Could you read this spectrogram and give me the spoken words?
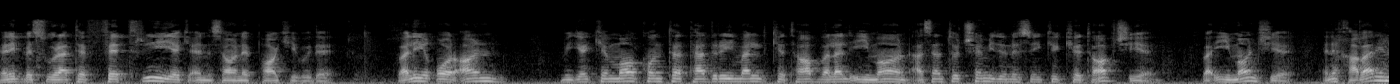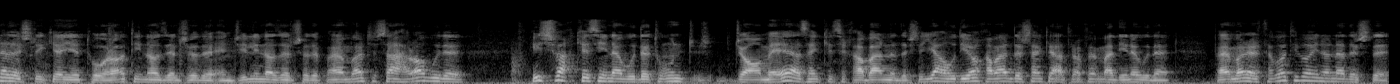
یعنی به صورت فطری یک انسان پاکی بوده. ولی قرآن میگه که ما کنت تدری مل کتاب ولل ایمان اصلا تو چه می‌دونستی که کتاب چیه؟ و ایمان چیه؟ یعنی خبری نداشته که یه توراتی نازل شده انجیلی نازل شده پیامبر تو صحرا بوده. هیچ وقت کسی نبوده تو اون جامعه اصلا کسی خبر نداشته. یهودی ها خبر داشتن که اطراف مدینه بودن. پیامبر ارتباطی با اینا نداشته.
